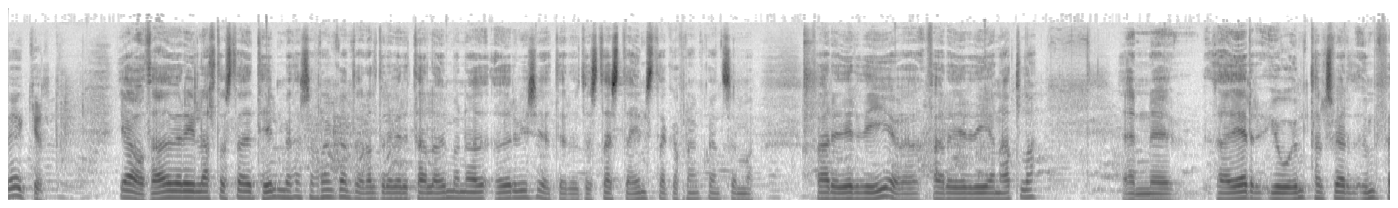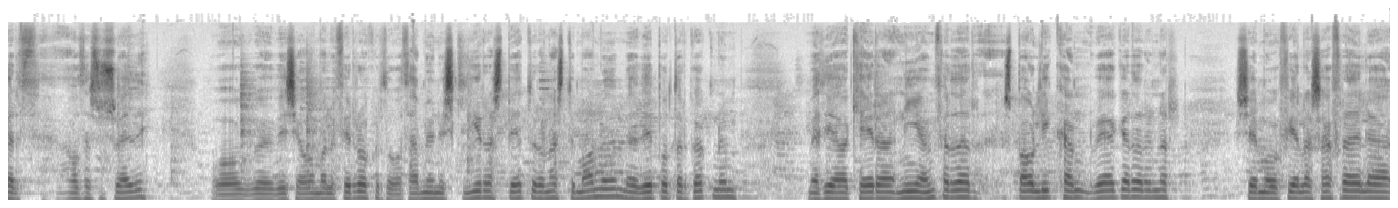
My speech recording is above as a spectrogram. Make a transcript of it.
veggjöld? Já, það verður eiginlega alltaf staðið til með þessa framkvæmd. Það er aldrei verið talað um hana öðruvísi. Þetta er þetta stærsta einstaka framkvæmd sem farið yrði í, eða farið yrði í hann alla. En e, það er jú umtalsverð umferð á þessu sveiði og e, við sjáum alveg fyrir okkur þó að það muni skýrast betur á næstu mánuðum með viðbótar gögnum með því að keira nýja umferðar, spá líkan vegagerðarinnar sem og félagshagfræðilega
